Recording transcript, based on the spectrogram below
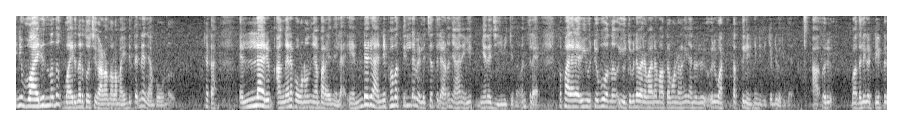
ഇനി വരുന്നത് വരുന്നിടത്ത് വെച്ച് കാണാമെന്നുള്ള മൈൻഡിൽ തന്നെ ഞാൻ പോകുന്നത്. കേട്ടാ? എല്ലാവരും അങ്ങനെ പോകണമെന്ന് ഞാൻ പറയുന്നില്ല. എന്റെ ഒരു അനുഭവത്തിന്റെ വെളിച്ചത്തിലാണ് ഞാൻ ഈ ഇങ്ങനെ ജീവിക്കുന്നത്. മനസ്സിലായി? ഇപ്പോൾ പല കാര്യം യൂട്യൂബ് വന്ന് യൂട്യൂബിന്റെ വരുമാനം മാത്രം കൊണ്ടാണെങ്കിൽ ഞാനൊരു ഒരു വട്ടത്തിൽ ഇങ്ങനെ ഇരിക്കേണ്ടി വരും ഞാൻ ആ ഒരു ബദൽ കെട്ടിയിട്ട്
